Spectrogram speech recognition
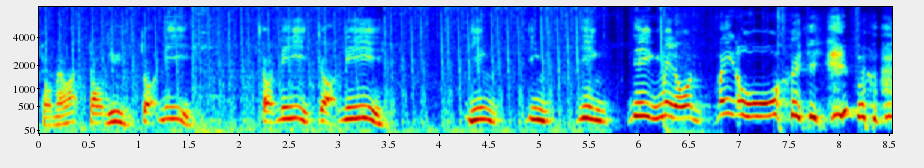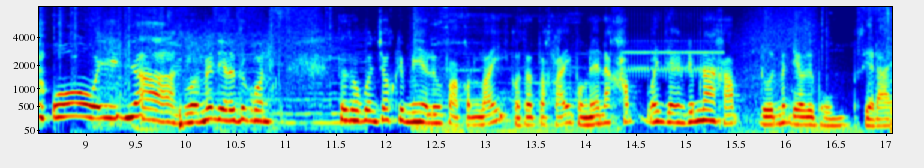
เจาะไหมวะเจาะดีเจาะดีเจาะดีเจาะดี ยิงยิงยิงยิงไม่โดน ไม่โอ้ยโอ้ยยากเหมือนไม่เดียวแล้วทุกคน ถ้าทุกคนชอบคลิปนี้อย่าลืมฝากกดไลค์ กดซับสไคร b ์ผมด้วยนะครับ ไว้เจอกันคลิปหน้าครับ โดนเม็ดเดียวเลยผม เสียดาย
